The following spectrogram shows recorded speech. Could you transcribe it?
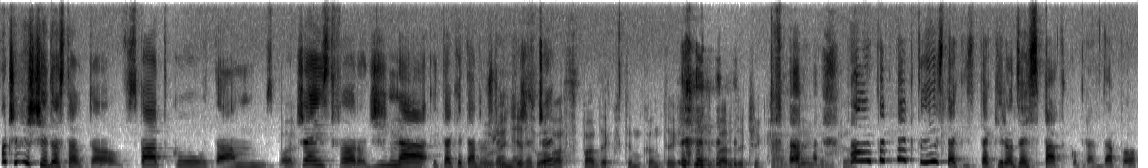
Oczywiście dostał to w spadku, tam społeczeństwo, rodzina i takie tam różne Użycie rzeczy. słowa spadek w tym kontekście jest bardzo ciekawe. Iwonko. No ale tak, tak, to jest taki, taki rodzaj spadku, prawda, po,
